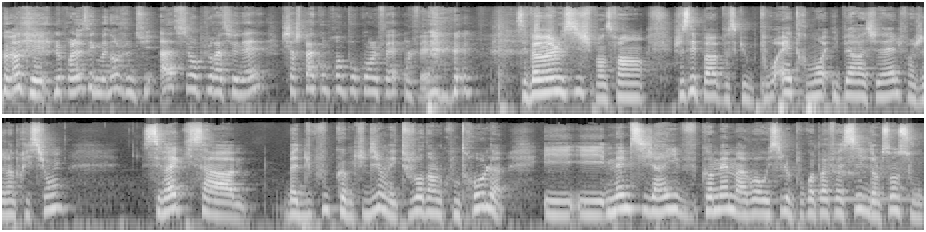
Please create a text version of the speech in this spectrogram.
Ok, Le problème, c'est que maintenant, je ne suis absolument plus rationnelle. Je cherche pas à comprendre pourquoi on le fait, on le fait. c'est pas mal aussi, je pense. Enfin, je sais pas, parce que pour être moi hyper rationnel, enfin, j'ai l'impression, c'est vrai que ça. Bah, du coup, comme tu dis, on est toujours dans le contrôle. Et, et même si j'arrive quand même à avoir aussi le pourquoi pas facile, dans le sens où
